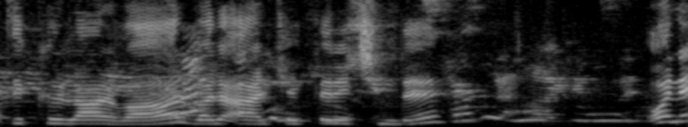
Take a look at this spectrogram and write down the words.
Stickerlar var. Böyle erkekler içinde. O ne?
